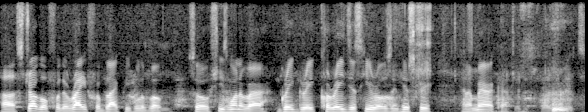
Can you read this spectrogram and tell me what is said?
uh, struggle for the right for black people to vote. So she's one of our great, great courageous heroes in history in America. This is very great.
